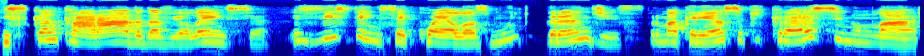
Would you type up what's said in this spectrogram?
escancarada da violência? Existem sequelas muito grandes para uma criança que cresce num lar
